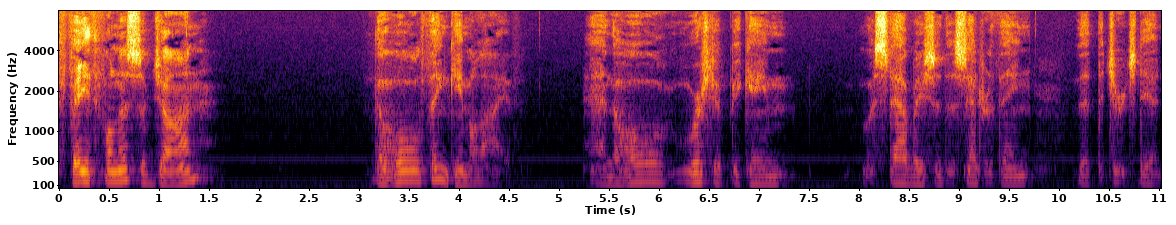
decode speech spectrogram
faithfulness of John, the whole thing came alive. And the whole worship became established as the center thing that the church did.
